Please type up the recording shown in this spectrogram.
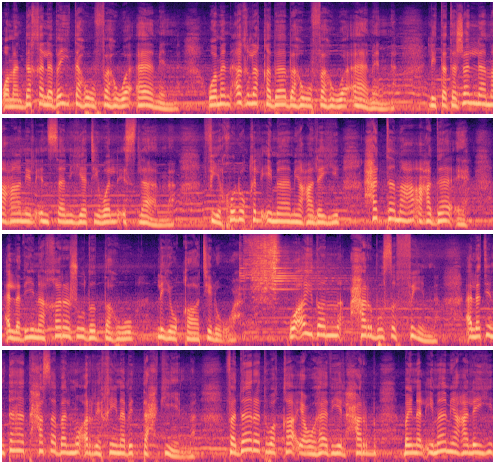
ومن دخل بيته فهو آمن ومن أغلق بابه فهو آمن لتتجلى معاني الإنسانية والإسلام في خلق الإمام علي حتى مع أعدائه الذين خرجوا ضده ليقاتلوه. وأيضا حرب صفين التي انتهت حسب المؤرخين بالتحكيم. فدارت وقائع هذه الحرب بين الإمام علي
